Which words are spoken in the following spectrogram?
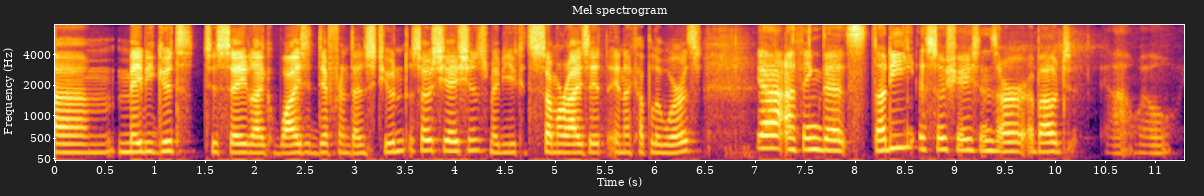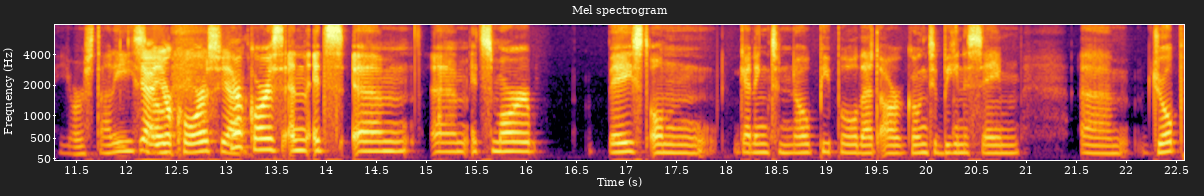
Um, maybe good to say like why is it different than student associations? Maybe you could summarize it in a couple of words. Yeah, I think the study associations are about yeah, well, your studies. Yeah, your course. Yeah, your course, and it's um, um, it's more based on getting to know people that are going to be in the same um, job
